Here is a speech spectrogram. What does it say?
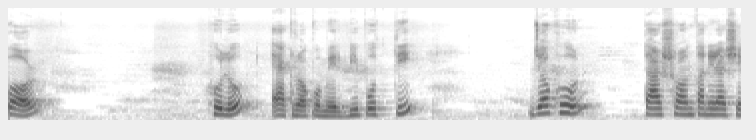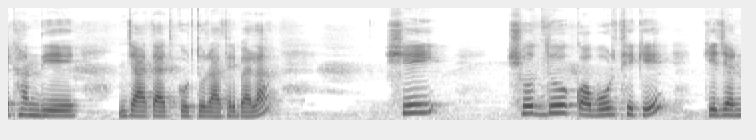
পর হলো এক রকমের বিপত্তি। যখন তার সন্তানেরা সেখান দিয়ে যাতায়াত করতো রাতের বেলা, সেই সদ্য কবর থেকে কে যেন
